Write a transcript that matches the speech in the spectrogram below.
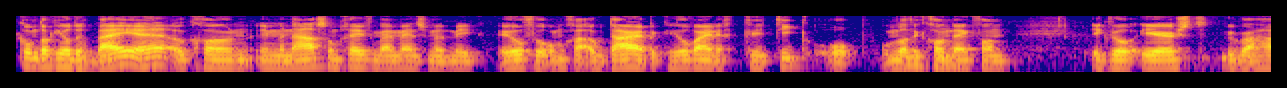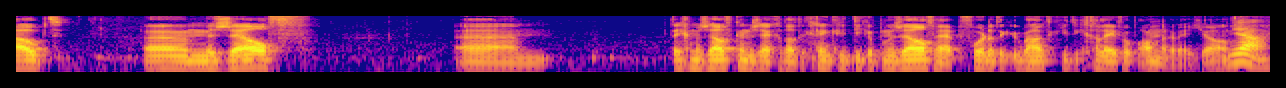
komt ook heel dichtbij, hè. Ook gewoon in mijn naaste omgeving, bij mensen met wie ik heel veel omga. Ook daar heb ik heel weinig kritiek op. Omdat ik gewoon Mhm. denk van, ik wil eerst überhaupt ehm, mezelf... ehm, tegen mezelf kunnen zeggen dat ik geen kritiek op mezelf heb, voordat ik überhaupt kritiek ga leveren op anderen, weet je wel. Ja,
